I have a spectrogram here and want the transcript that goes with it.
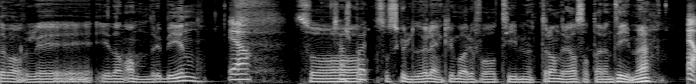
det var vel i, i den andre byen, ja. så, så skulle du vel egentlig bare få ti minutter. Andreas satt der en time. Ja.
